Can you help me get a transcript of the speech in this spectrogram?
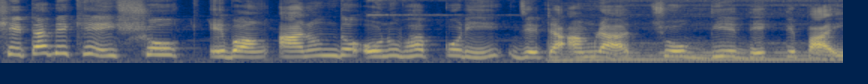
সেটা দেখেই শোক এবং আনন্দ অনুভব করি, যেটা আমরা চোখ দিয়ে দেখতে পাই।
